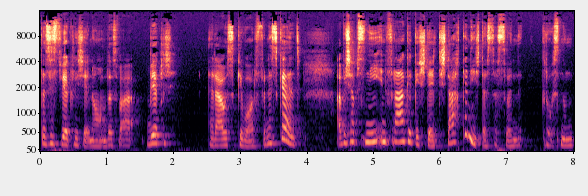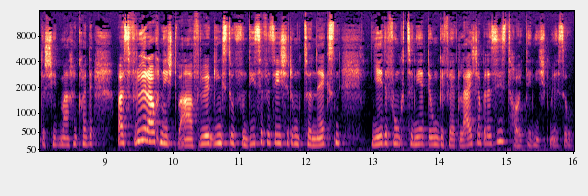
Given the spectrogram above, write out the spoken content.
Das ist wirklich enorm. Das war wirklich herausgeworfenes Geld. Aber ich habe es nie in Frage gestellt. Ich dachte nicht, dass das so einen großen Unterschied machen könnte, was früher auch nicht war. Früher gingst du von dieser Versicherung zur nächsten. Jede funktionierte ungefähr gleich, aber das ist heute nicht mehr so.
